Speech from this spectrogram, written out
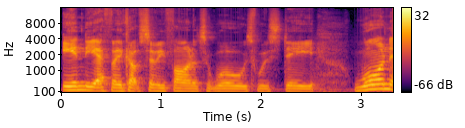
in the FA Cup semi-final to Wolves was the one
